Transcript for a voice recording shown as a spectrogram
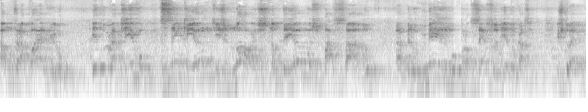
a um trabalho educativo sem que antes nós não tenhamos passado pelo mesmo processo de educação. Isto é,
